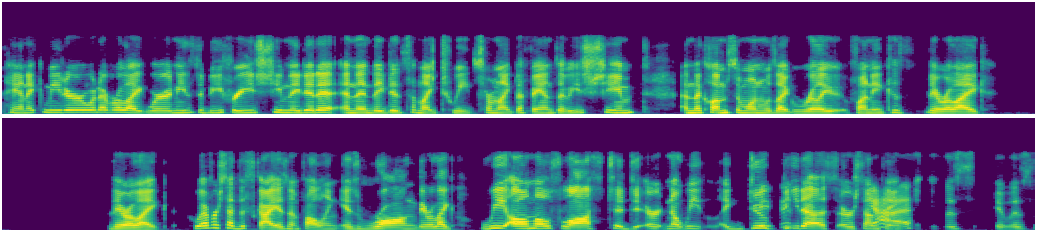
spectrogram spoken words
panic meter or whatever like where it needs to be for each team they did it and then they did some like tweets from like the fans of each team and the Clemson one was like really funny cuz they were like they were like whoever said the sky isn't falling is wrong. They were like we almost lost to Du- or no we like Duke beat us or something. Yeah. It was it was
